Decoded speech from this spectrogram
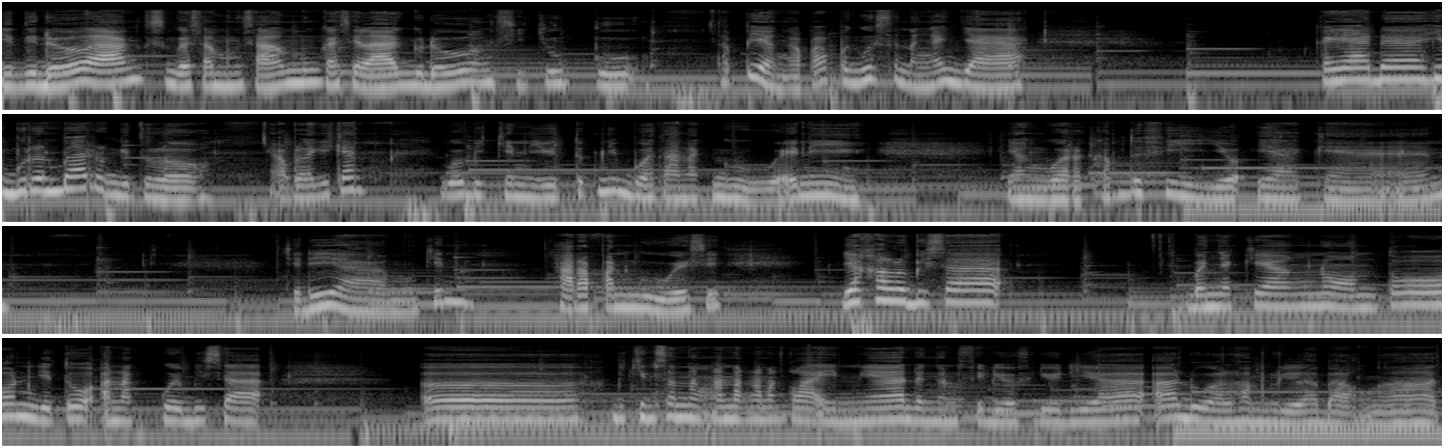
gitu doang. Terus gue sambung-sambung kasih lagu doang si cupu. Tapi ya nggak apa-apa gue seneng aja. Kayak ada hiburan baru gitu loh. Apalagi kan gue bikin YouTube nih buat anak gue nih yang gue rekam tuh video ya kan jadi ya mungkin harapan gue sih ya kalau bisa banyak yang nonton gitu anak gue bisa uh, bikin senang anak-anak lainnya dengan video-video dia aduh alhamdulillah banget.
